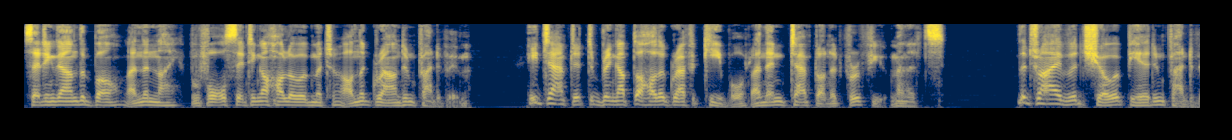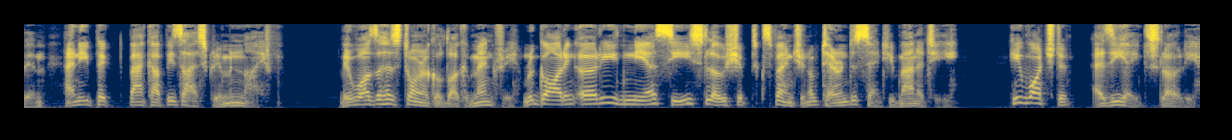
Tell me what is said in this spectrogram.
setting down the bowl and the knife before setting a holo emitter on the ground in front of him. He tapped it to bring up the holographic keyboard and then tapped on it for a few minutes. The Trivid show appeared in front of him, and he picked back up his ice cream and knife. It was a historical documentary regarding early near sea slow ship expansion of Terran descent humanity. He watched it as he ate slowly.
